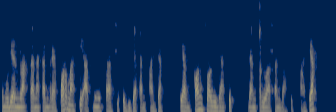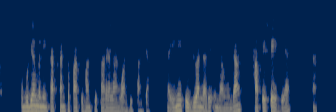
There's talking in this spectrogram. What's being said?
kemudian melaksanakan reformasi administrasi kebijakan pajak yang konsolidatif dan perluasan basis pajak, kemudian meningkatkan kepatuhan sukarela wajib pajak. Nah, ini tujuan dari Undang-Undang HPP ya. Nah,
